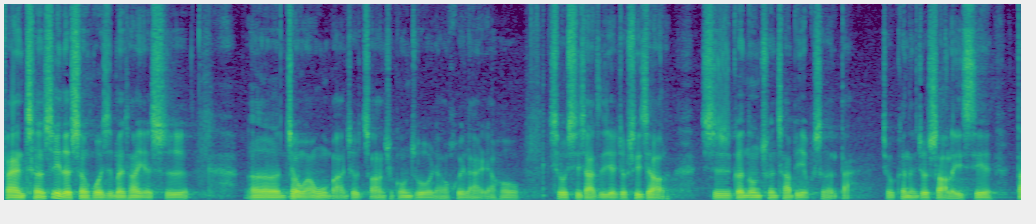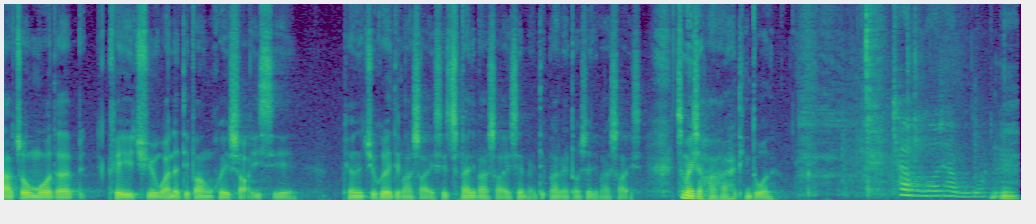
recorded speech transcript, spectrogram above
反正城市里的生活基本上也是，呃，朝九晚五嘛，就早上去工作，然后回来，然后休息一下，直接就睡觉了。其实跟农村差别也不是很大，就可能就少了一些大周末的可以去玩的地方会少一些，可能聚会的地方少一些，吃饭地方少一些，买外面东西的地方少一些。这么一想，好像还挺多的。差不多，差不多。嗯。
